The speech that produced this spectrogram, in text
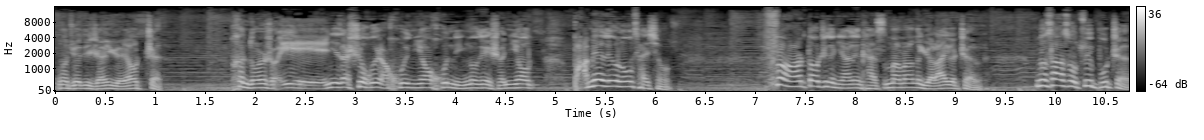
我觉得人越要真。很多人说，哎，你在社会上混，你要混的，我跟你说，你要八面玲珑才行。反而到这个年龄开始，慢慢我越来越真了。我啥时候最不真？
